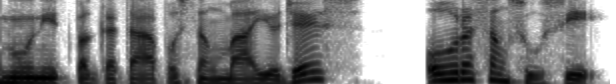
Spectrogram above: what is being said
Ngunit pagkatapos ng Mayo Jess, oras ang susi.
